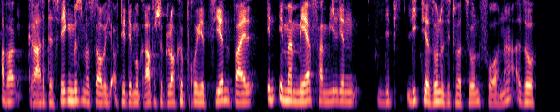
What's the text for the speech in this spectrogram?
Aber gerade deswegen müssen wir es, glaube ich, auf die demografische Glocke projizieren, weil in immer mehr Familien li liegt ja so eine Situation vor. Ne? Also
